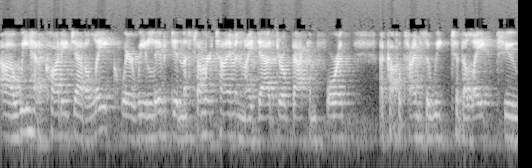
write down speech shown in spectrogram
Uh, we had a cottage at a lake where we lived in the summertime, and my dad drove back and forth a couple times a week to the lake to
